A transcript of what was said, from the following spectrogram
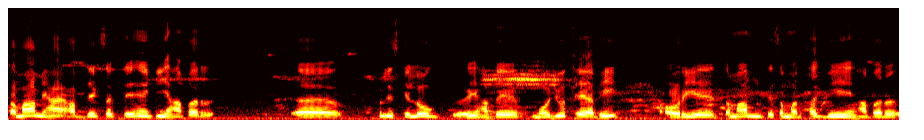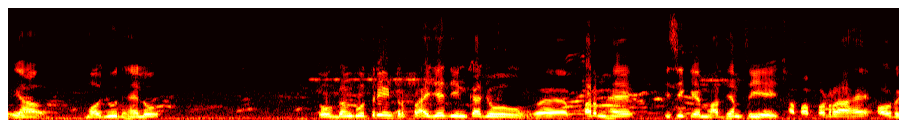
तमाम यहाँ आप देख सकते हैं कि यहाँ पर पुलिस के लोग यहाँ पे मौजूद थे अभी, और ये तमाम उनके समर्थक भी यहाँ पर यहाँ मौजूद हैं लोग। तो गंगोत्री इंटरप्राइजेज इनका जो फर्म है इसी के माध्यम से ये छापा पड़ रहा है। और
